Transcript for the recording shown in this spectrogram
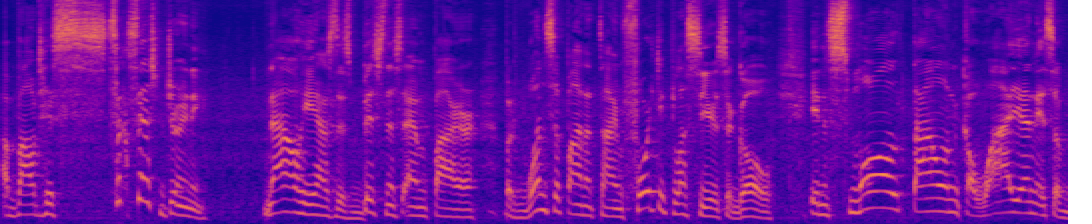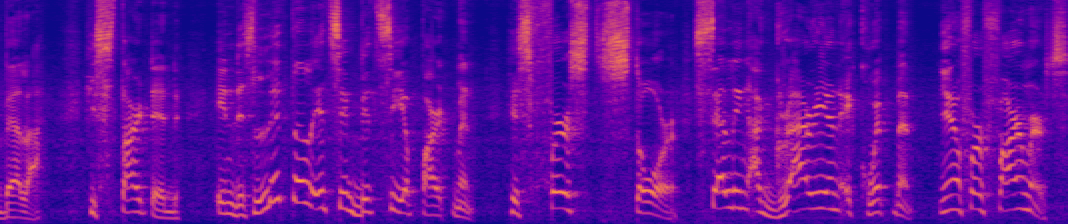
about his success journey. Now he has this business empire, but once upon a time, 40 plus years ago, in small town Cauayan, Isabela, he started in this little itsy bitsy apartment, his first store, selling agrarian equipment, you know, for farmers.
